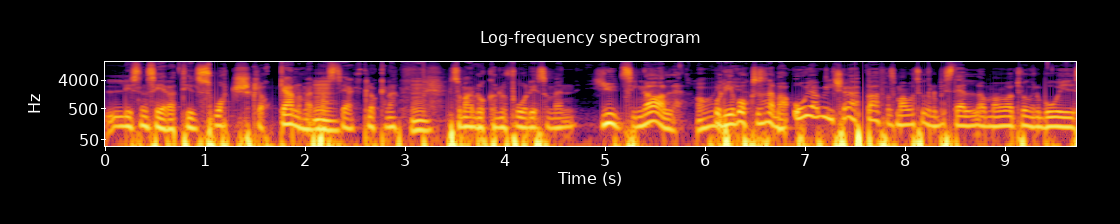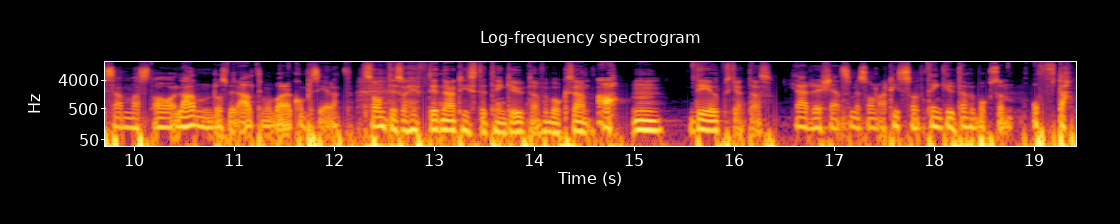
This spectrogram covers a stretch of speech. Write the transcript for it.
licensierat till Swatch-klockan, de här mm. plastjackklockorna. Mm. Så man då kunde få det som en ljudsignal. Oj. Och det var också sådär bara åh jag vill köpa, fast man var tvungen att beställa och man var tvungen att bo i samma stad, land och så vidare. Allting var bara komplicerat. Sånt är så häftigt när artister tänker utanför boxen. Ja. Mm, det uppskattas. Jerry känns som en sån artist som tänker utanför boxen, ofta.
